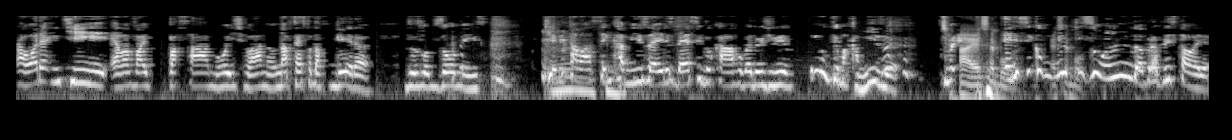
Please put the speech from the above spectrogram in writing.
a hora em que ela vai passar a noite lá no- na festa da fogueira dos lobisomens, que ele tá lá sem camisa, eles descem do carro, o Edward vira, ele não tem uma camisa? Tipo, Ah, essa é boa. eles ficam Essa meio é que zoando a própria história.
